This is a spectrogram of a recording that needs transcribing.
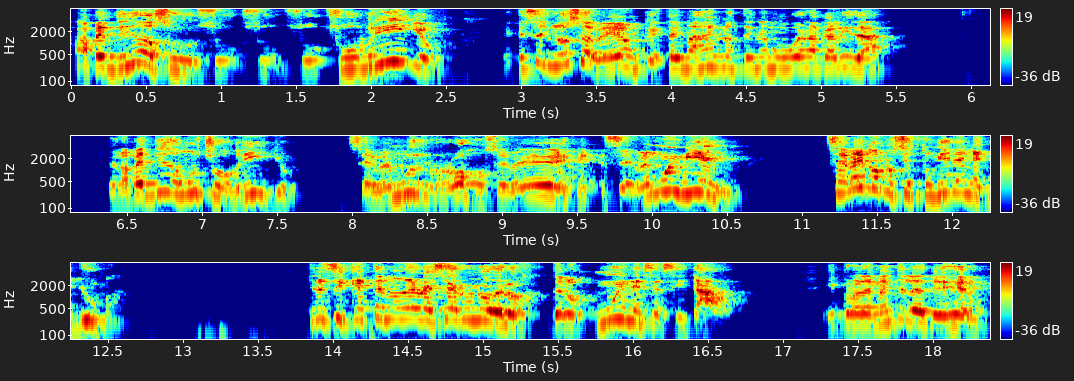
ha perdido su, su, su, su, brillo. Este señor se ve, aunque esta imagen no tiene muy buena calidad, pero ha perdido mucho brillo. Se ve muy rojo, se ve, se ve muy bien. Se ve como si estuviera en el Yuma. Quiere decir que este no debe ser uno de los, de los muy necesitados. Y probablemente les dijeron,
